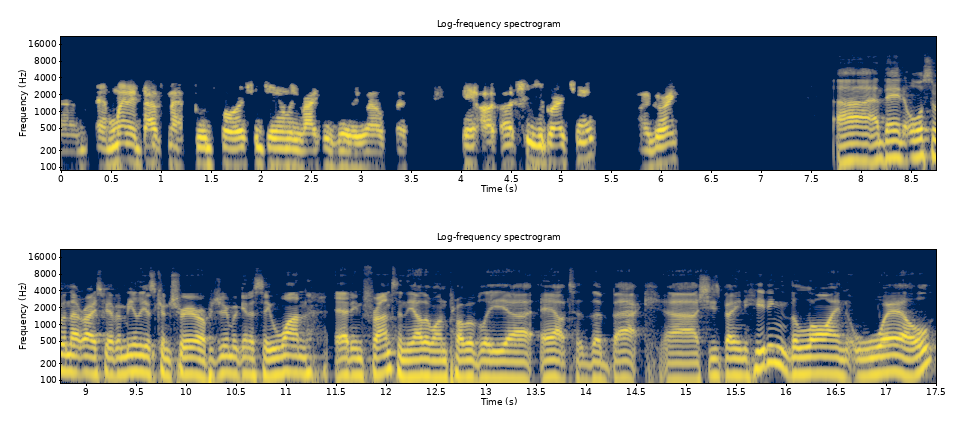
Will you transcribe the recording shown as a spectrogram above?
Um, and when it does map good for her, she generally races really well. So, yeah, I, I, she's a great chance. I agree. Uh, and then also in that race, we have Amelia's Contrera. I presume we're going to see one out in front and the other one probably uh, out the back. Uh, she's been hitting the line well,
